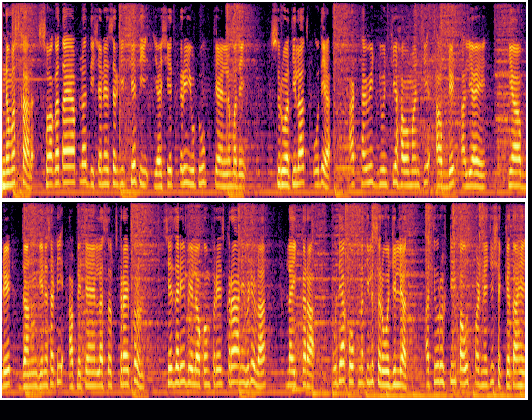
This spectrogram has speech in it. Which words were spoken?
नमस्कार स्वागत आहे आपलं दिशा नैसर्गिक शेती या शेतकरी यूट्यूब चॅनलमध्ये सुरुवातीलाच उद्या अठ्ठावीस जूनची हवामानची अपडेट आली आहे. ही अपडेट जाणून घेण्यासाठी आपल्या चॅनलला सबस्क्राईब करून शेजारी बेलॉकॉम प्रेस करा आणि व्हिडिओला लाईक करा. उद्या कोकणातील सर्व जिल्ह्यात अतिवृष्टी पाऊस पडण्याची शक्यता आहे.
